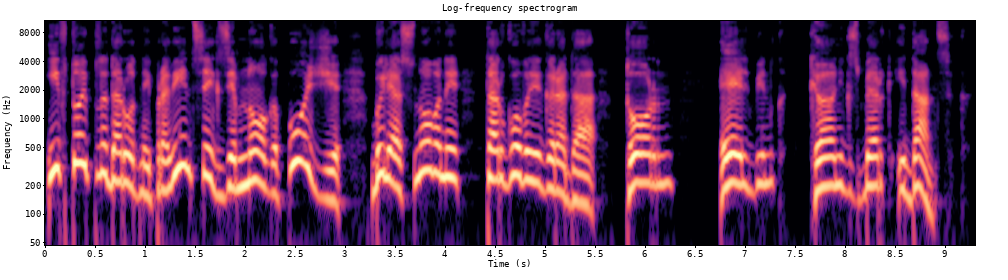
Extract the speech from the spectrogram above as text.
и в той плодородной провинции, где много позже были основаны торговые города Торн, Эльбинг, Кёнигсберг и Данциг.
